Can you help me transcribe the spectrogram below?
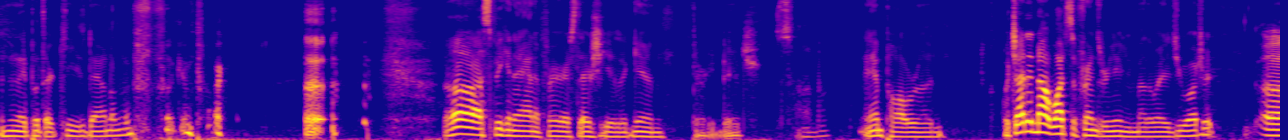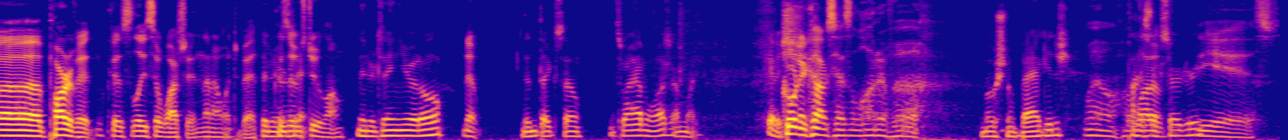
and then they put their keys down on the fucking part oh speaking of anna Faris, there she is again dirty bitch Son of and Paul Rudd. Which I did not watch the Friends reunion, by the way. Did you watch it? Uh, part of it because Lisa watched it and then I went to bed Did it because it was too long. Entertain you at all? Nope. Didn't think so. That's why I haven't watched it. I'm like, got sh- Courteney Cox has a lot of uh, emotional baggage. well, a Plastic lot of surgery? Yes.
